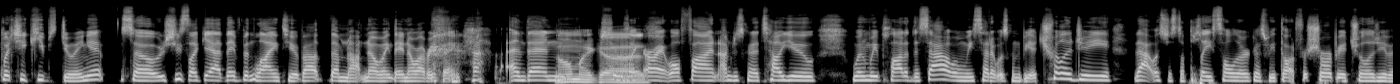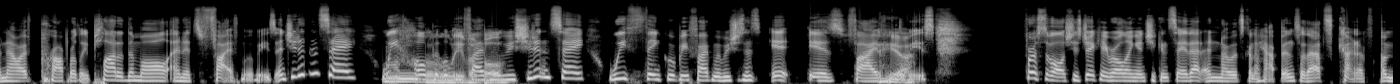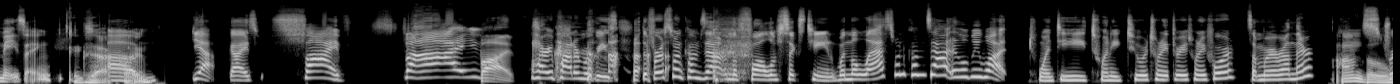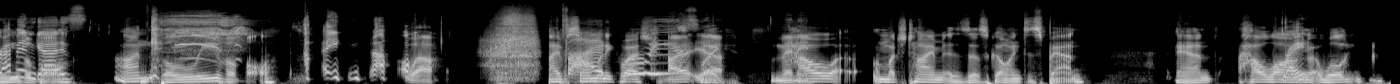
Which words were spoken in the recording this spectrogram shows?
but she keeps doing it. So she's like, "Yeah, they've been lying to you about them not knowing. They know everything." and then Oh my god! she was like, "All right, well, fine. I'm just going to tell you when we plotted this out, when we said it was going to be a trilogy, that was just a placeholder because we thought for sure it'd be a trilogy. But now I've properly plotted them all, and it's five movies. And she didn't say we hope it will be five movies. She didn't say we think it will be five movies. She says it is five Yeah. movies." First of all, she's J.K. Rowling and she can say that and know it's going to happen. So that's kind of amazing. Exactly. Um, yeah, guys, five, five Five. Harry Potter movies. the first one comes out in the fall of 16. When the last one comes out, it will be what? 2022 or 23, 24? Somewhere around there? Unbelievable. Strap in, guys. Unbelievable. I know. Wow. I have so many questions. I, yeah. Like, Many. how much time is this going to span? And how long Right. will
